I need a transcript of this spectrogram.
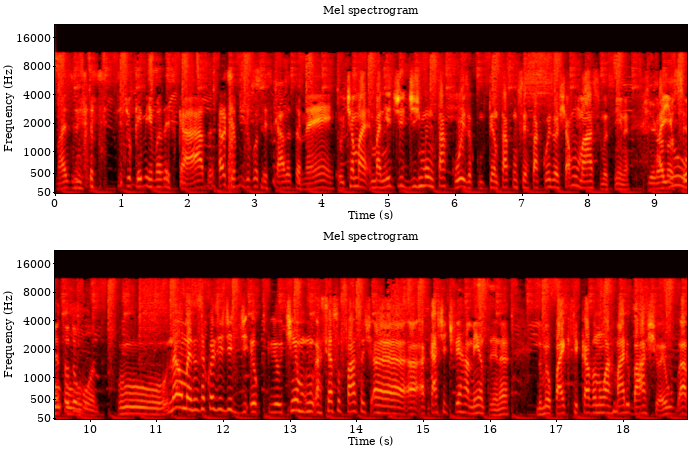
Mas eu joguei minha irmã da escada. Ela já me jogou da escada também. Eu tinha ma- mania de desmontar coisa, tentar consertar coisa, eu achava o máximo, assim, né? Chegando Aí a o- ser todo o- mundo. O... Não, mas essa coisa de. de- eu, eu tinha acesso fácil à, à- à caixa de ferramentas, né? Do meu pai que ficava num armário baixo. Eu, a-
